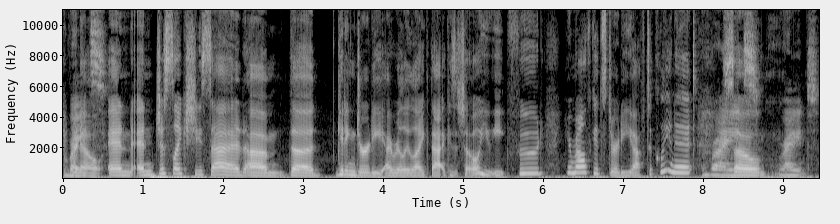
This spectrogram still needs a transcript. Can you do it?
Right. You know, and and just like she said, um, the getting dirty, I really like that because it's oh, you eat food, your mouth gets dirty, you have to clean it. Right. So right.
